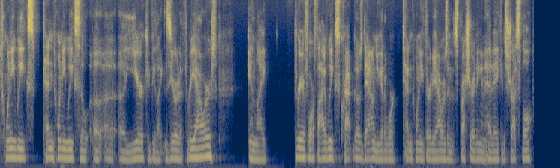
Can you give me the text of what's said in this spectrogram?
20 weeks, 10, 20 weeks a, a, a year could be like zero to three hours and like three or four, five weeks, crap goes down. You got to work 10, 20, 30 hours and it's frustrating and headache and stressful.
